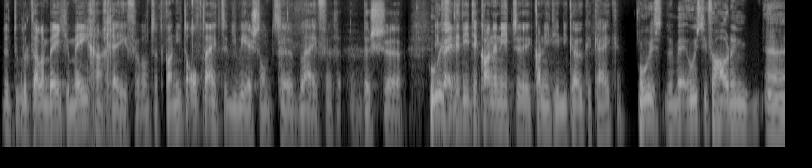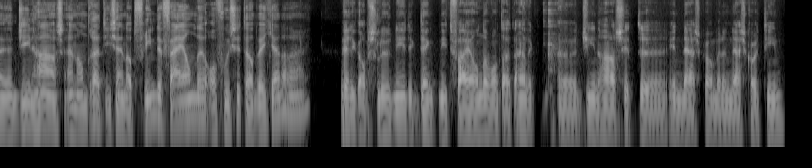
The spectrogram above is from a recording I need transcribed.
natuurlijk wel een beetje mee gaan geven. Want het kan niet altijd die weerstand eh, blijven. Dus eh, ik is weet het? het niet. Ik kan, er niet. ik kan niet in die keuken kijken. Hoe is, de, hoe is die verhouding eh Gene Haas en Andretti? Zijn dat vrienden, vijanden of hoe zit dat? Weet jij dat eigenlijk? Weet ik absoluut niet. Ik denk niet vijanden, want uiteindelijk eh Gene Haas zit eh, in NASCAR met een NASCAR-team.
